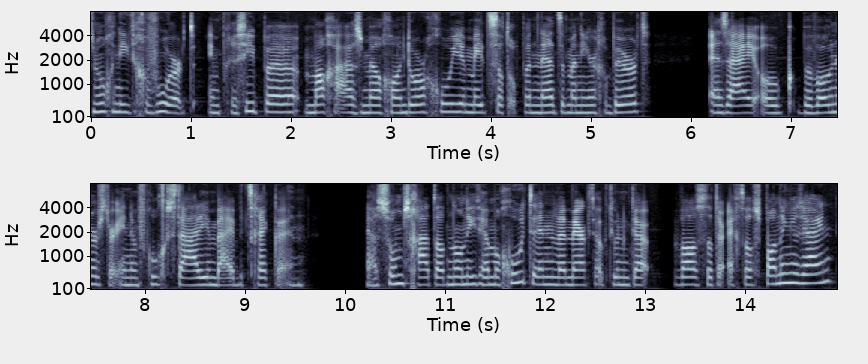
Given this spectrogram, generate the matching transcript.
nog niet gevoerd. In principe mag ASML gewoon doorgroeien, mits dat op een nette manier gebeurt. En zij ook bewoners er in een vroeg stadium bij betrekken. En ja, soms gaat dat nog niet helemaal goed. En we merkten ook toen ik daar was dat er echt wel spanningen zijn.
